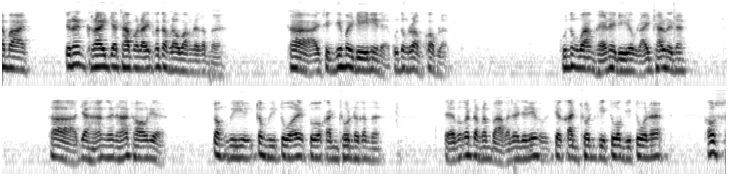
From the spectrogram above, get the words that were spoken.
สบายฉะนั้นใครจะทำอะไรก็ต้องระวังนะครับนะ ถ้าไอ้สิ่งที่ไม่ดีนี่เนี่ยคุณต้องรอบคอบแล้วคุณต้องวางแผนให้ดีหลายชั้นเลยนะ ถ้าจะหาเงินหาทองเนี่ย ต้องมีต้องมีตัวตัวกันชนนะครับนะ แต่มันก็ต้องลำบากกันนะเดี๋ยวนี้จะกันชนกี่ตัวกี่ตัวนะเขาส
